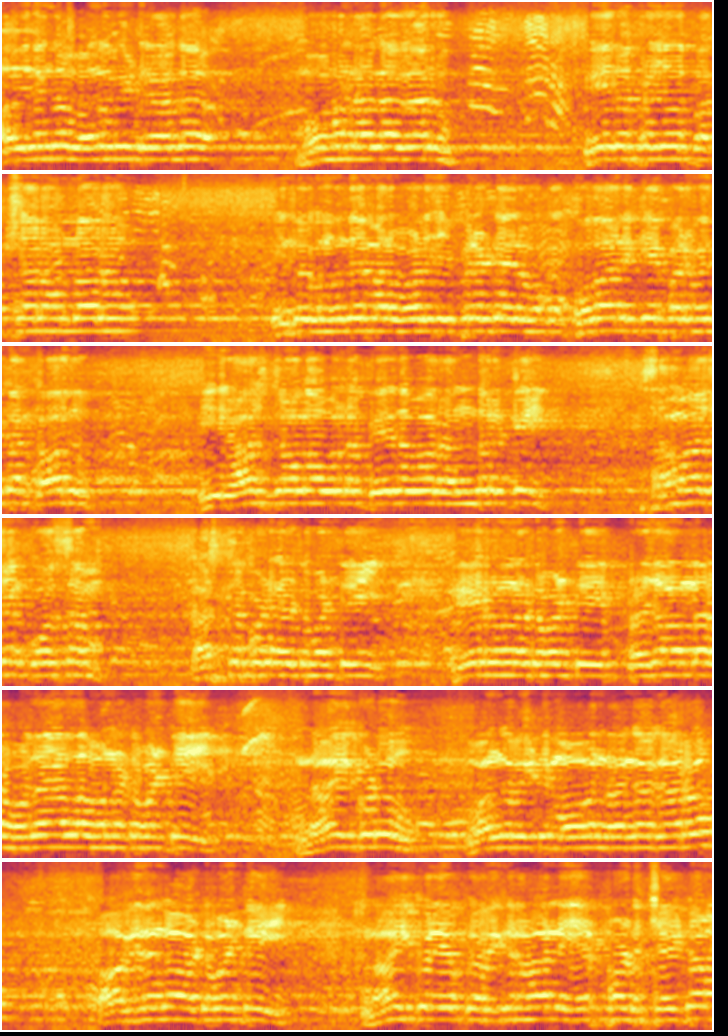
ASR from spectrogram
ఆ విధంగా వంగవీటి రాధా మోహన్ రాధా గారు పేద ప్రజల పక్షాన ఉన్నారు. ఇంతకు ముందే మన వాళ్ళు చెప్పినట్టు ఆయన ఒక కులానికే పరిమితం కాదు. ఈ రాష్ట్రంలో ఉన్న పేదవారందరికీ సమాజం కోసం కష్టపడినటువంటి పేరున్నటువంటి ప్రజలందరి హృదయాల్లో ఉన్నటువంటి నాయకుడు వంగవీటి మోహన్ రంగా గారు ఆ విధంగా అటువంటి నాయకుల యొక్క విగ్రహాన్ని ఏర్పాటు చేయటం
